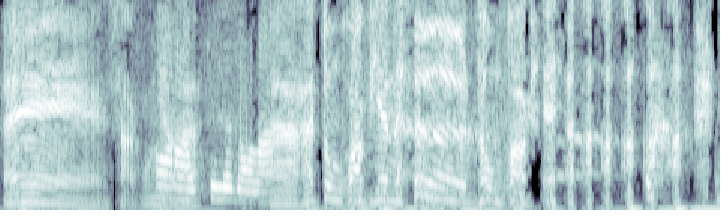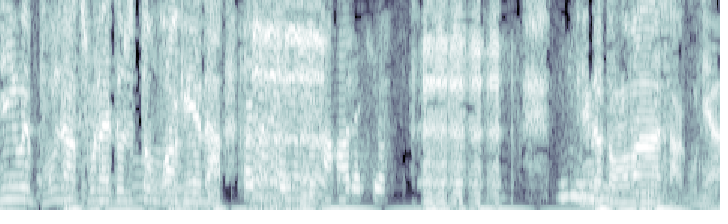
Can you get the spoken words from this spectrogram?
哎，傻姑娘啊哦，听得懂了。啊，还动画片呢，动画片，你以为菩萨出来都是动画片的？台长回去好好的修。听得懂了吗，傻姑娘？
